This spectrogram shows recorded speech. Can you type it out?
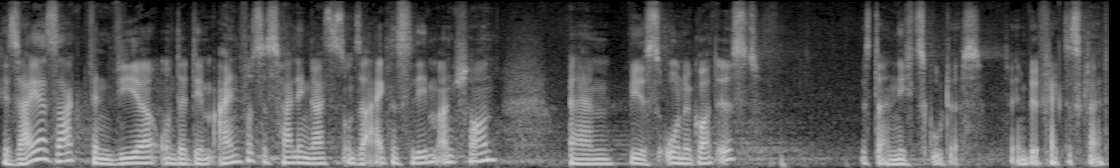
Jesaja sagt, wenn wir unter dem Einfluss des Heiligen Geistes unser eigenes Leben anschauen, ähm, wie es ohne Gott ist, ist da nichts Gutes. Ein beflecktes Kleid.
